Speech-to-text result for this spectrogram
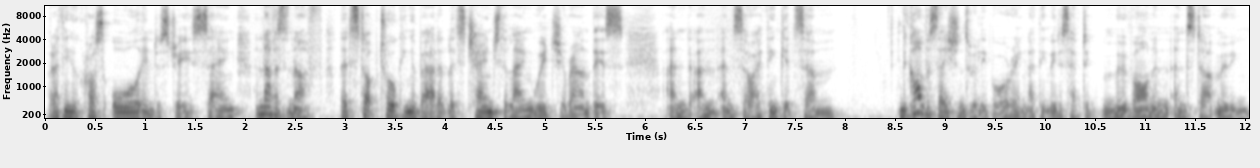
but I think across all industries, saying enough is enough. Let's stop talking about it. Let's change the language around this. And and, and so I think it's um, the conversation's really boring. I think we just have to move on and, and start moving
